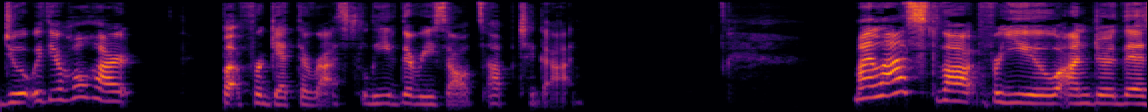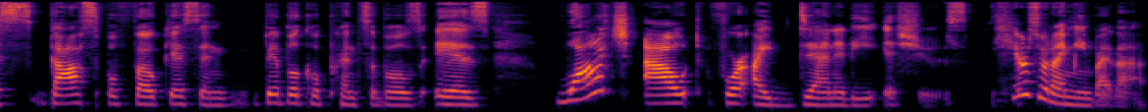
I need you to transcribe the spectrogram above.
Do it with your whole heart, but forget the rest. Leave the results up to God. My last thought for you under this gospel focus and biblical principles is watch out for identity issues. Here's what I mean by that.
